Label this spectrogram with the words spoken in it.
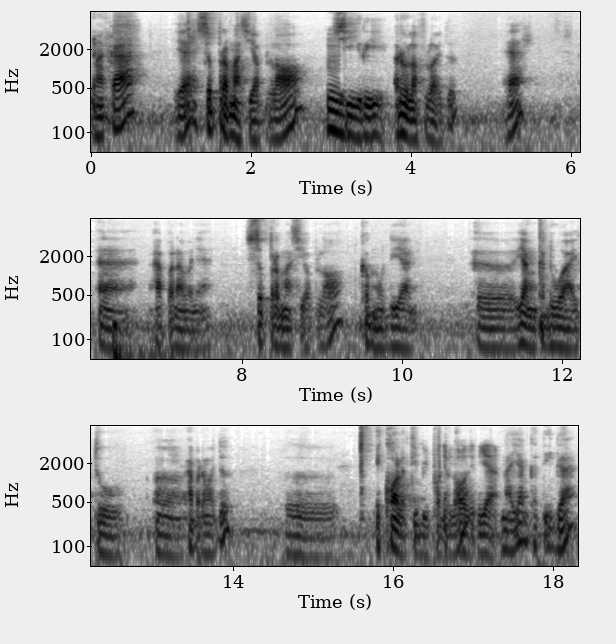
Maka ya supremacy of law, Hmm. ciri rule of law itu ya eh, apa namanya supremacy of law, kemudian eh, yang kedua itu eh, apa namanya itu Eh, equality before the law. Equality, ya. Nah yang ketiga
